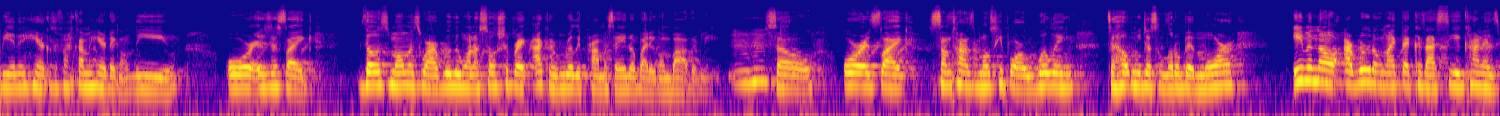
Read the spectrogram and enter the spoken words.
being in here because if I come in here, they're gonna leave, or it's just like those moments where I really want a social break. I can really promise ain't nobody gonna bother me. Mhm. So, or it's like sometimes most people are willing to help me just a little bit more, even though I really don't like that because I see it kind of as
